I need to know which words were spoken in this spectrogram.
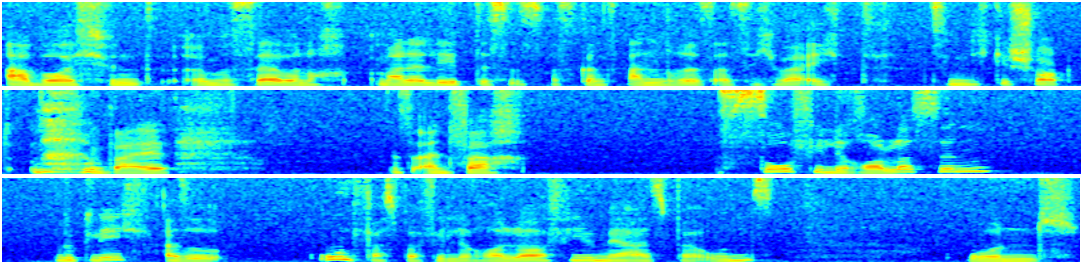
Aber ich finde, wenn man es selber noch mal erlebt, das ist was ganz anderes. Also ich war echt ziemlich geschockt, weil es einfach so viele Roller sind, wirklich. Also unfassbar viele Roller, viel mehr als bei uns. Und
